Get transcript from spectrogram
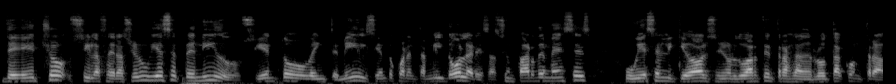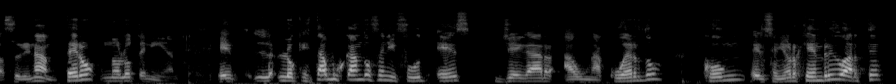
De hecho, si la federación hubiese tenido 120 mil, 140 mil dólares hace un par de meses, hubiesen liquidado al señor Duarte tras la derrota contra Surinam, pero no lo tenían. Eh, lo que está buscando Fenifood es llegar a un acuerdo con el señor Henry Duarte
